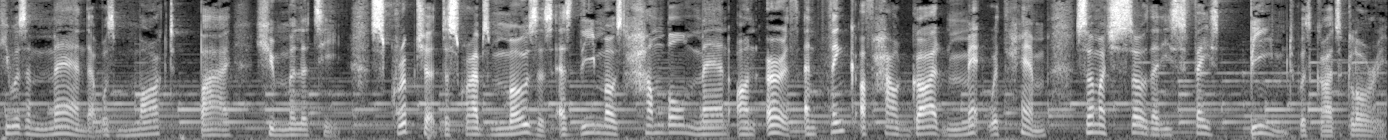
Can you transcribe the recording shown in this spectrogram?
He was a man that was marked by humility. Scripture describes Moses as the most humble man on earth, and think of how God met with him, so much so that his face beamed with God's glory.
